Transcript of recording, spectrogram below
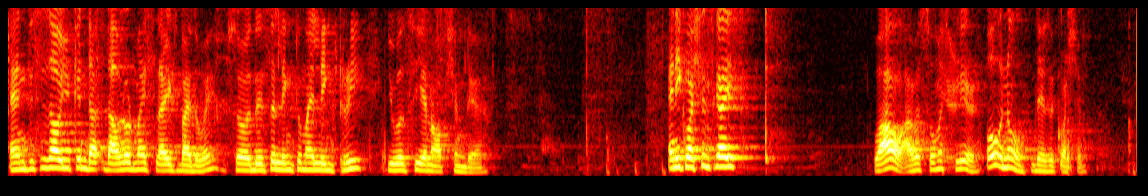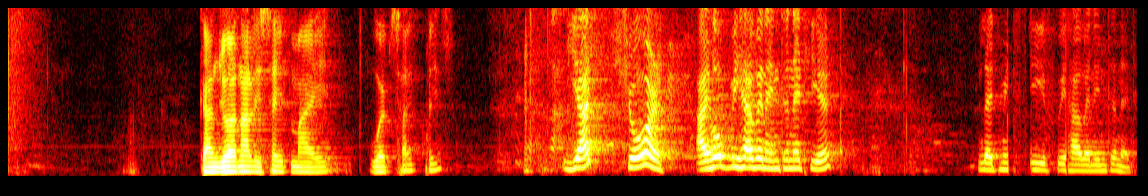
And this is how you can download my slides, by the way. So this is a link to my Linktree. You will see an option there. Any questions, guys? Wow, I was so much clearer. Oh, no, there's a question. Can you analyze my website, please? Yes, sure. I hope we have an internet here. Let me see if we have an internet.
